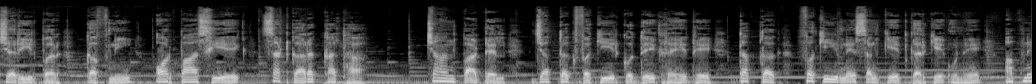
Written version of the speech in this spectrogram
शरीर पर कफनी और पास ही एक सटका रखा था। चाँद पाटिल जब तक फकीर को देख रहे थे, तब तक फकीर ने संकेत करके उन्हें अपने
